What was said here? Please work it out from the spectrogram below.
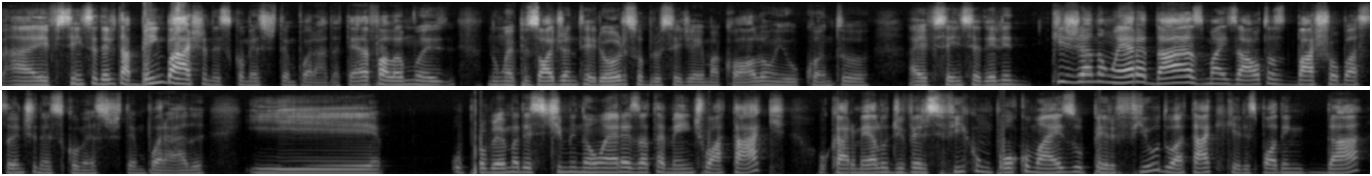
A eficiência dele tá bem baixa nesse começo de temporada. Até falamos num episódio anterior sobre o CJ McCollum e o quanto a eficiência dele, que já não era das mais altas, baixou bastante nesse começo de temporada. E o problema desse time não era exatamente o ataque. O Carmelo diversifica um pouco mais o perfil do ataque que eles podem dar,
